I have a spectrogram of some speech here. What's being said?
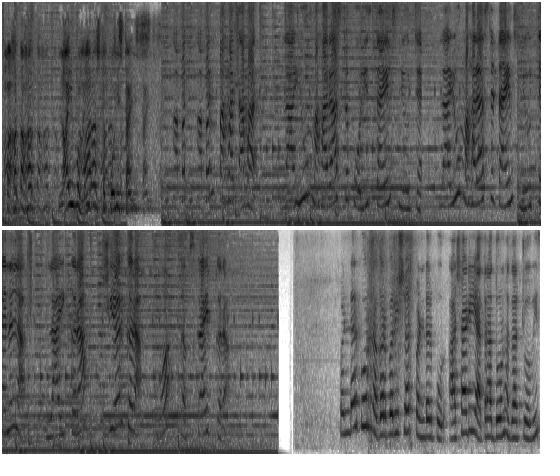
पाहत आहात लाईव्ह महाराष्ट्र पोलीस टाइम्स आपण आपण पाहत आहात live Maharashtra police Times news channel live Maharashtra Times news चॅनलला लाईक करा शेअर करा व सबस्क्राईब करा. पंढरपूर नगर परिषद पंढरपूर आषाढी यात्रा दोन हजार चोवीस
